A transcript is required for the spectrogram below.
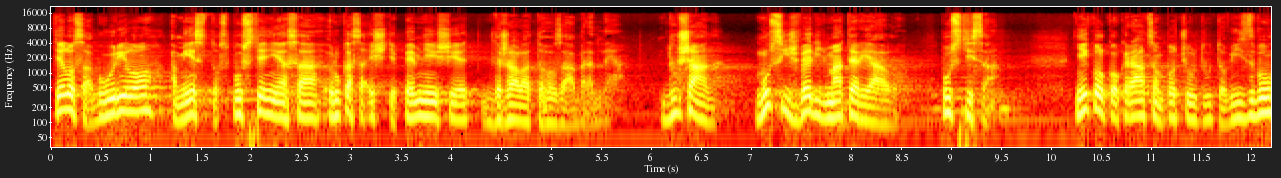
Telo sa búrilo a miesto spustenia sa, ruka sa ešte pevnejšie držala toho zábradlia. Dušan, musíš veriť materiálu. Pusti sa. Niekoľkokrát som počul túto výzvu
